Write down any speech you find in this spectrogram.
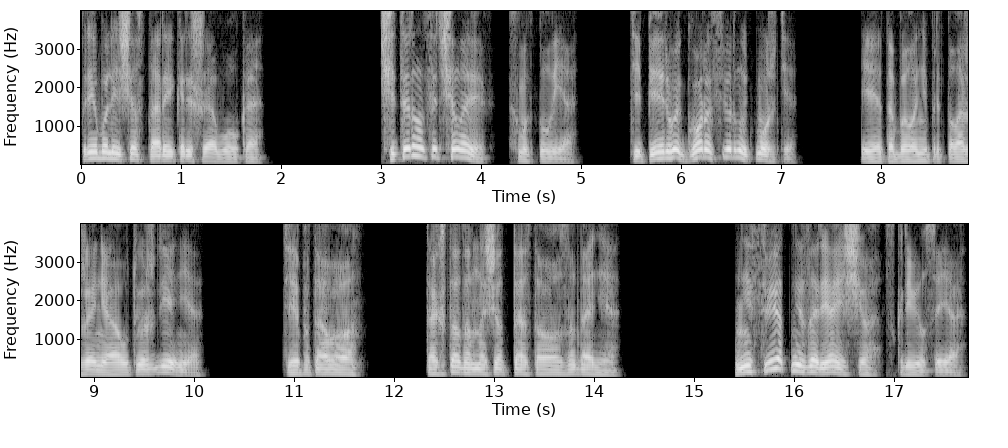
Прибыли еще старые кореша волка. «Четырнадцать человек», — хмыкнул я. «Теперь вы горы свернуть можете». И это было не предположение, а утверждение. «Типа того. Так что там насчет тестового задания?» «Ни свет, ни заря еще», — скривился я.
